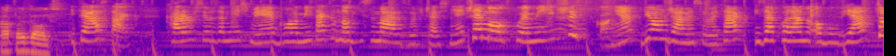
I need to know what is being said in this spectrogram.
Couple goals. I teraz tak. Karol się już ze mnie śmieje, bo mi tak nogi zmarzły wcześniej. Przemokły mi i wszystko, nie? Wiążemy sobie, tak? I zakładamy obuwie. To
